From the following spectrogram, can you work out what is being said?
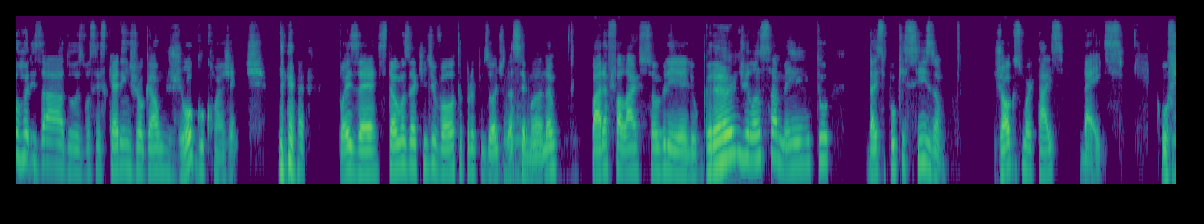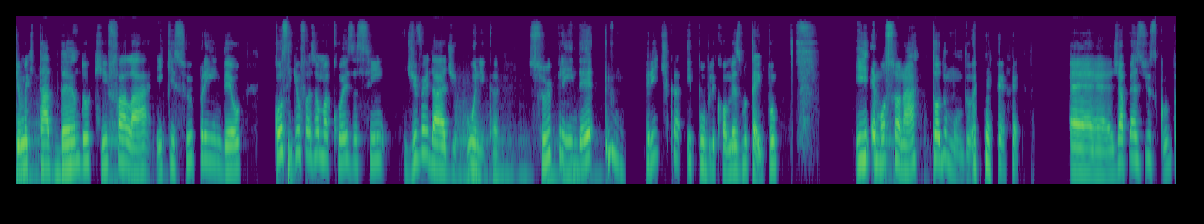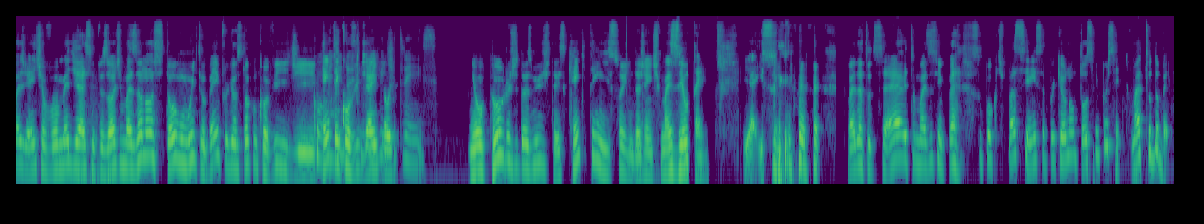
horrorizados! Vocês querem jogar um jogo com a gente? pois é, estamos aqui de volta para o episódio da semana para falar sobre ele, o grande lançamento da Spook Season, Jogos Mortais 10. O filme que tá dando o que falar e que surpreendeu, conseguiu fazer uma coisa assim de verdade única, surpreender crítica e público ao mesmo tempo e emocionar todo mundo. é, já peço desculpas, gente, eu vou mediar esse episódio, mas eu não estou muito bem porque eu estou com Covid. Covid Quem tem Covid aí? 2023. Em outubro de 2023. Quem que tem isso ainda, gente? Mas eu tenho. E é isso. Vai dar tudo certo, mas assim, peço um pouco de paciência porque eu não tô 100%, mas tudo bem.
